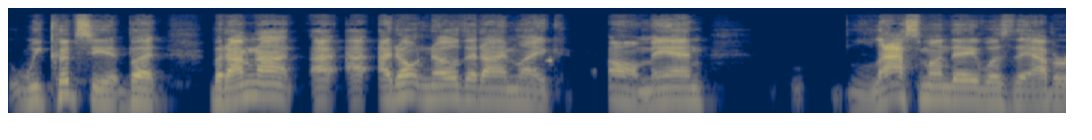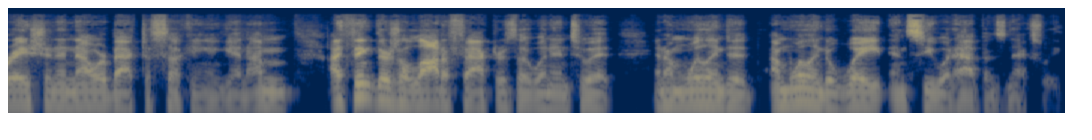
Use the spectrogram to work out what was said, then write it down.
we could see it, but but I'm not. I I don't know that I'm like, oh man, last Monday was the aberration, and now we're back to sucking again. I'm. I think there's a lot of factors that went into it, and I'm willing to. I'm willing to wait and see what happens next week.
